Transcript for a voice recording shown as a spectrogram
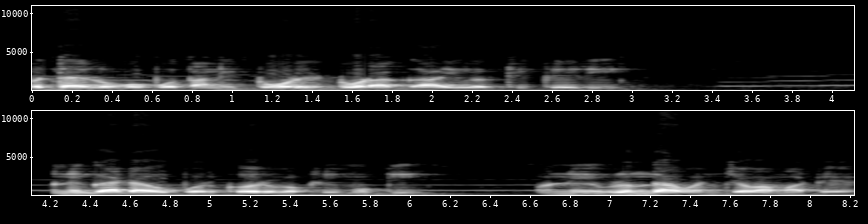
બધા લોકો પોતાની ટોળે ટોળા ગાયો એકઠી કરી અને ગાડા ઉપર ઘર વખરી મૂકી અને વૃંદાવન જવા માટે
